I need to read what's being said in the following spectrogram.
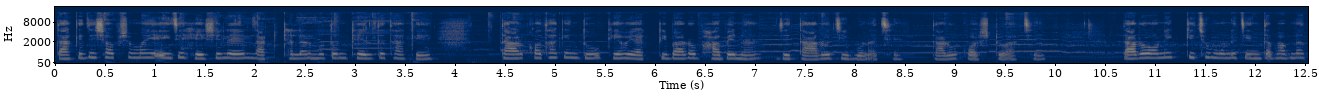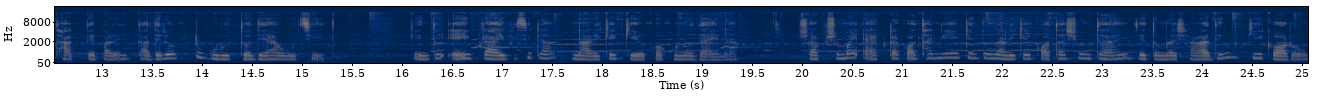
তাকে যে সবসময় এই যে হেসেলে লাঠি ঠেলার মতন ঠেলতে থাকে, তার কথা কিন্তু কেউ একটিবারও ভাবে না যে তারও জীবন আছে। তারও কষ্ট আছে। তারও অনেক কিছু মনে চিন্তা ভাবনা থাকতে পারে, তাদেরও একটু গুরুত্ব দেওয়া উচিত। কিন্তু এই প্রাইভেসিটা নারীকে কেউ কখনো দেয় না। সবসময় একটা কথা নিয়ে কিন্তু নারীকে কথা শুনতে হয় যে, তোমরা সারাদিন কি করো?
